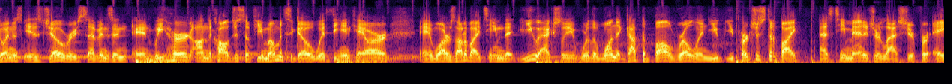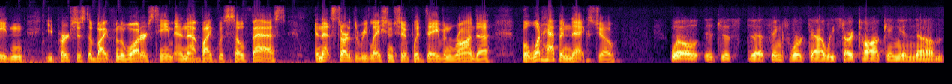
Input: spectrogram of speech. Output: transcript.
Joining us is Joe Roos Evans, and, and we heard on the call just a few moments ago with the NKR and Waters Auto Body team that you actually were the one that got the ball rolling. You you purchased a bike as team manager last year for Aiden. You purchased a bike from the Waters team, and that bike was so fast, and that started the relationship with Dave and Rhonda. But what happened next, Joe? Well, it just uh, things worked out. We started talking, and um,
